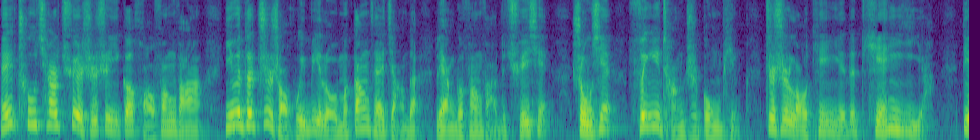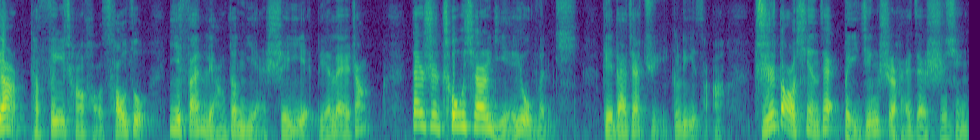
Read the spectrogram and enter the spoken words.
哎，抽签确实是一个好方法，因为它至少回避了我们刚才讲的两个方法的缺陷。首先，非常之公平，这是老天爷的天意呀。第二，它非常好操作，一翻两瞪眼，谁也别赖账。但是抽签也有问题，给大家举一个例子啊，直到现在，北京市还在实行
